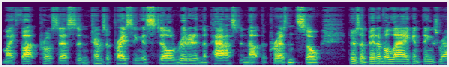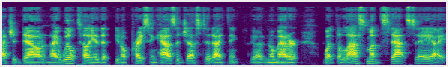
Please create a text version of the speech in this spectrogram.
my thought process in terms of pricing is still rooted in the past and not the present. So there's a bit of a lag and things ratchet down. And I will tell you that, you know, pricing has adjusted. I think uh, no matter what the last month stats say. I,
